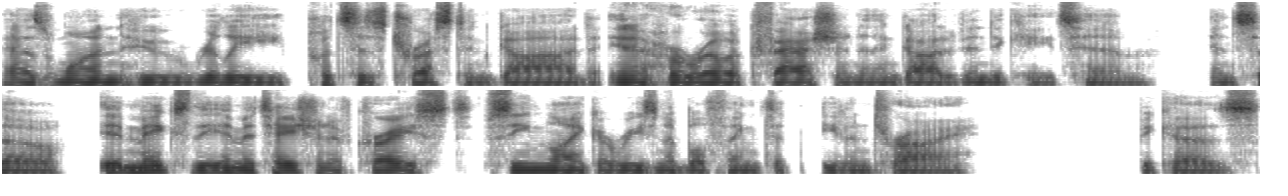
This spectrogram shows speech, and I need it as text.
as one who really puts his trust in God in a heroic fashion, and then God vindicates him. And so it makes the imitation of Christ seem like a reasonable thing to even try. Because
